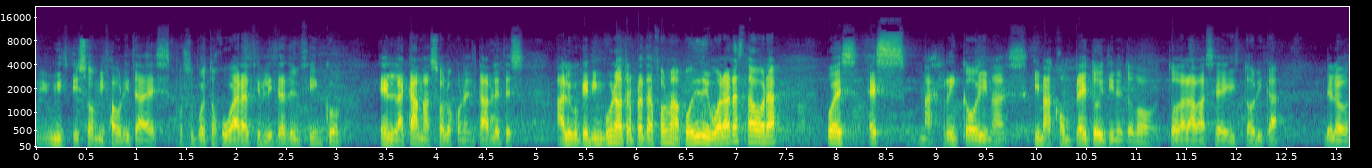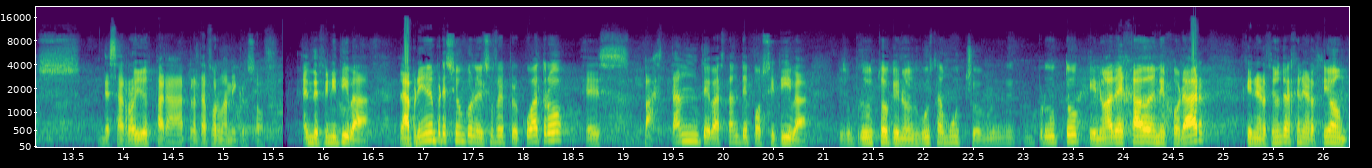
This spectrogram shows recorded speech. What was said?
un inciso, mi favorita es, por supuesto, jugar al Civilization 5 en la cama solo con el tablet. Es algo que ninguna otra plataforma ha podido igualar hasta ahora, pues es más rico y más, y más completo y tiene todo, toda la base histórica de los desarrollos para plataforma Microsoft. En definitiva, la primera impresión con el Surface Pro 4 es bastante, bastante positiva. Es un producto que nos gusta mucho, un producto que no ha dejado de mejorar generación tras generación.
